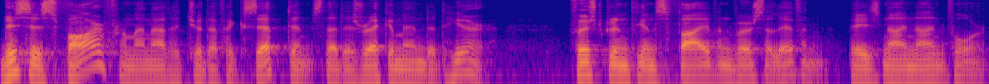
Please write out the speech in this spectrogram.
This is far from an attitude of acceptance that is recommended here. 1 Corinthians 5 and verse 11, page 994.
